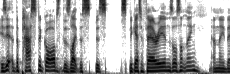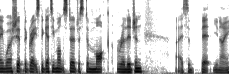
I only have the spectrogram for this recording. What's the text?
is it the pasta god? There's like the sp- spaghettifarians or something, and they they worship the great spaghetti monster just to mock religion. Uh, it's a bit, you know,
